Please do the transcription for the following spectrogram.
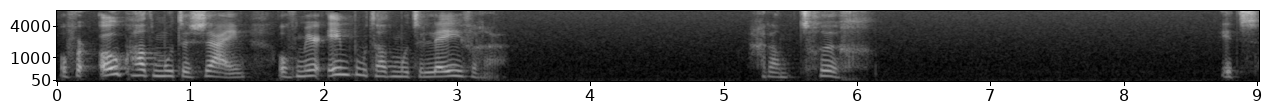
of er ook had moeten zijn, of meer input had moeten leveren, ga dan terug. It's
